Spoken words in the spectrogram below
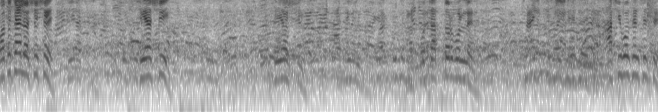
কত চাইলো শেষে? ছিয়াশি। ছিয়াশি। পঁচাত্তর বললেন। আশি বলছেন শেষে।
